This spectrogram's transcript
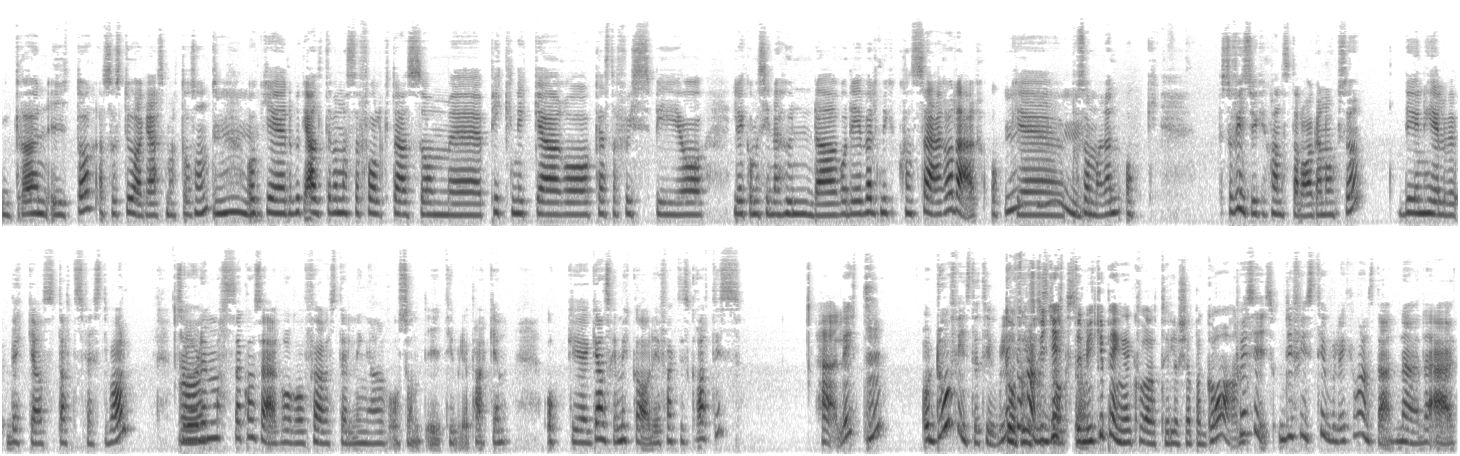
grönytor, alltså stora gräsmattor och sånt. Mm. Och eh, det brukar alltid vara massa folk där som picknickar och kastar frisbee och leker med sina hundar. Och det är väldigt mycket konserter där och, Mhm. på sommaren. Och så finns det ju Kristianstaddagarna också. Det är en hel ve- veckas stadsfestival. Så Ja. då är det massa konserter och föreställningar och sånt i Tivoliparken. Och ganska mycket av det är faktiskt gratis. Härligt. Och då finns det tivoli Då finns det Kristianstad också. jättemycket pengar kvar till att köpa garn. Precis, och det finns tivoli i Kristianstad när det är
